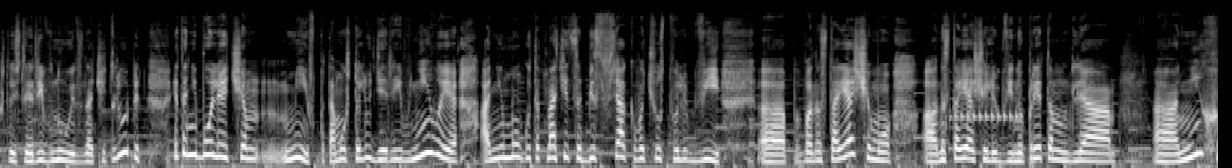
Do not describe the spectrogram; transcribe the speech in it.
что если ревнует, значит любит, это не более чем миф, потому что люди ревнивые, они могут относиться без всякого чувства любви э, по-настоящему, настоящей любви, но при этом для них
